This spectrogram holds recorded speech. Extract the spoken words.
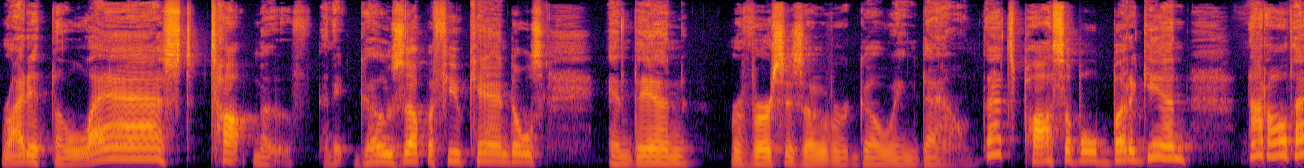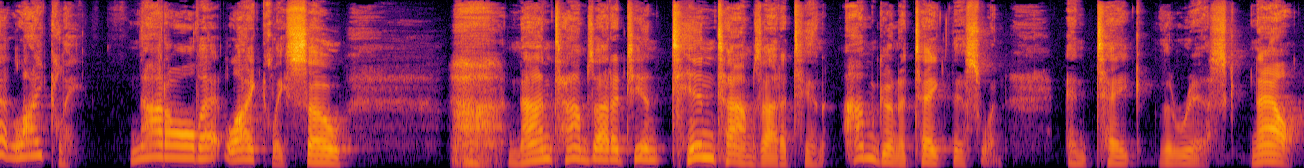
right at the last top move and it goes up a few candles and then reverses over going down. That's possible, but again, not all that likely. Not all that likely. So, nine times out of 10, 10 times out of 10, I'm going to take this one and take the risk. Now,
